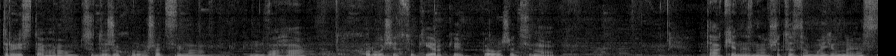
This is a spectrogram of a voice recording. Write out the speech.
300 грам. Це дуже хороша ціна. Вага, хороші цукерки, хороша ціна. Так, я не знаю, що це за майонез.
